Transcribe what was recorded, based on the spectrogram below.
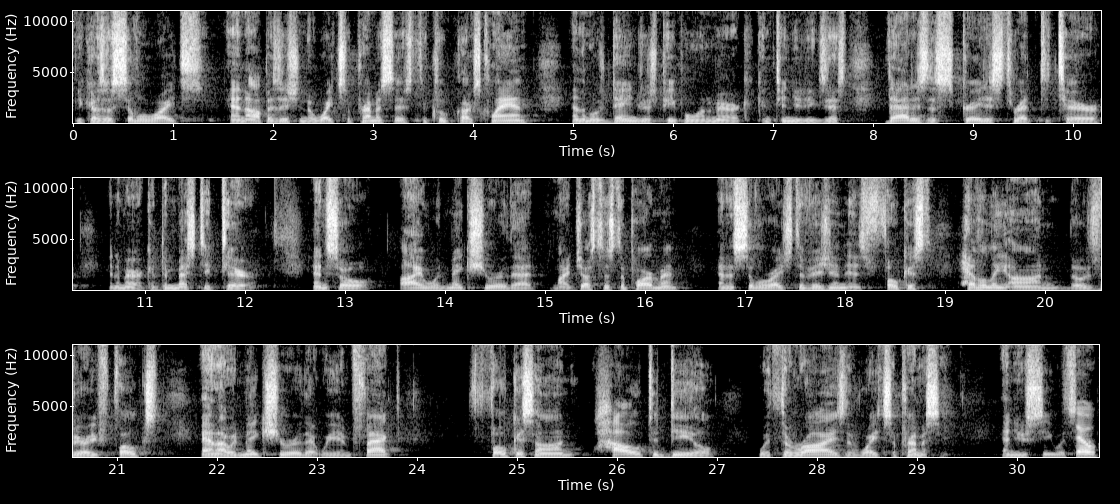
because of civil rights and opposition to white supremacists, the Ku Klux Klan, and the most dangerous people in America continue to exist. That is the greatest threat to terror in America, domestic terror. And so I would make sure that my Justice Department and the Civil Rights Division is focused heavily on those very folks. And I would make sure that we, in fact, focus on how to deal with the rise of white supremacy. And you see what's so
